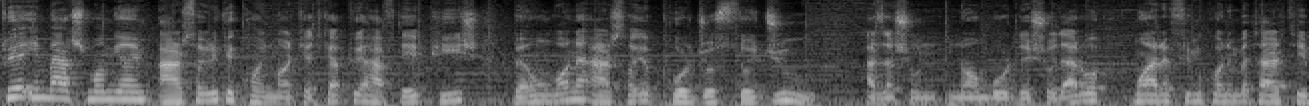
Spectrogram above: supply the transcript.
توی این بخش ما میایم ارزهایی رو که CoinMarketCap توی هفته پیش به عنوان ارزهای پرجستجو ازشون نام برده شده رو معرفی می‌کنیم به ترتیب.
